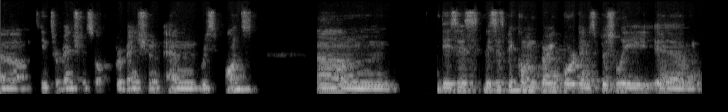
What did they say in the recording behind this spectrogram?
um, interventions of prevention and response. Um, this is this is becoming very important, especially um,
